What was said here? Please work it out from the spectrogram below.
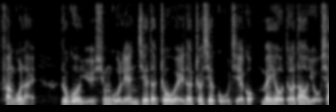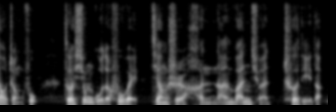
反过来，如果与胸骨连接的周围的这些骨结构没有得到有效整复，则胸骨的复位将是很难完全彻底的。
